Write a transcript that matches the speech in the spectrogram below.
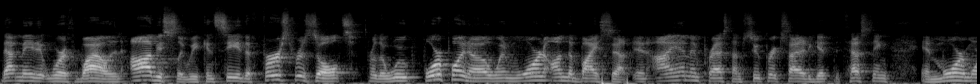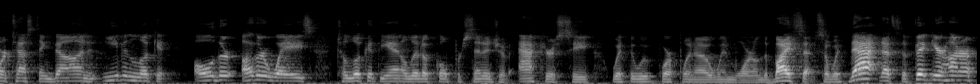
that made it worthwhile. And obviously, we can see the first results for the Whoop 4.0 when worn on the bicep, and I am impressed. I'm super excited to get the testing and more and more testing done, and even look at other, other ways to look at the analytical percentage of accuracy with the Whoop 4.0 when worn on the bicep. So with that, that's the Fit Gear Hunter.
